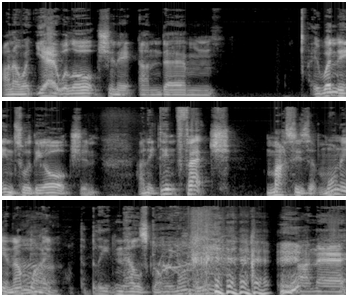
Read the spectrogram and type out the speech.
And I went, "Yeah, we'll auction it," and um, it went into the auction, and it didn't fetch masses of money, and I'm like, "What the bleeding hell's going on here?" and uh,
